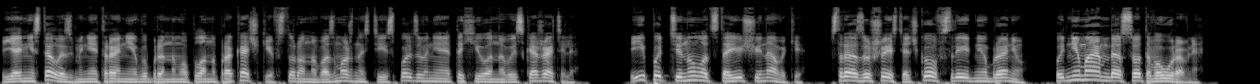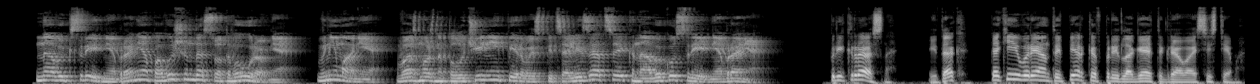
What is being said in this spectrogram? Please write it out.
Я не стал изменять ранее выбранному плану прокачки в сторону возможности использования тахионного искажателя и подтянул отстающие навыки. Сразу 6 очков в среднюю броню. Поднимаем до сотого уровня. Навык «Средняя броня» повышен до сотого уровня. Внимание! Возможно получение первой специализации к навыку «Средняя броня». Прекрасно. Итак, какие варианты перков предлагает игровая система?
